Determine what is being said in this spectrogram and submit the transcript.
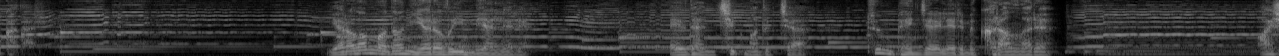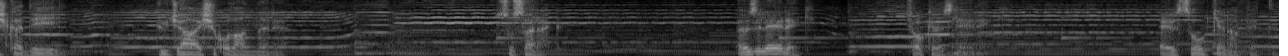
O kadar. Yaralanmadan yaralıyım diyenleri. Evden çıkmadıkça tüm pencerelerimi kıranları. Aşka değil, güce aşık olanları. Susarak. Özleyerek. Çok özleyerek. Ev soğukken affettim.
